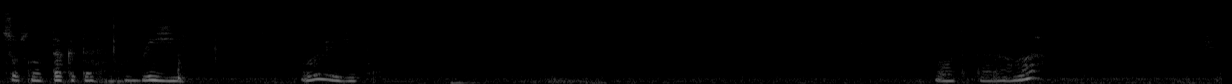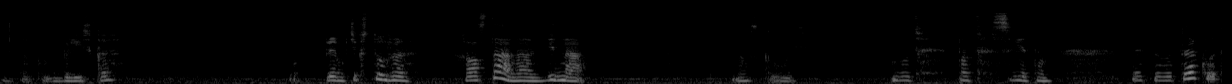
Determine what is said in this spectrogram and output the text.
Вот, собственно, так это вблизи выглядит. Вот эта рама. Сейчас так вот близко. Вот прям текстура холста, она видна насквозь. Вот под светом. Это вот так вот.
